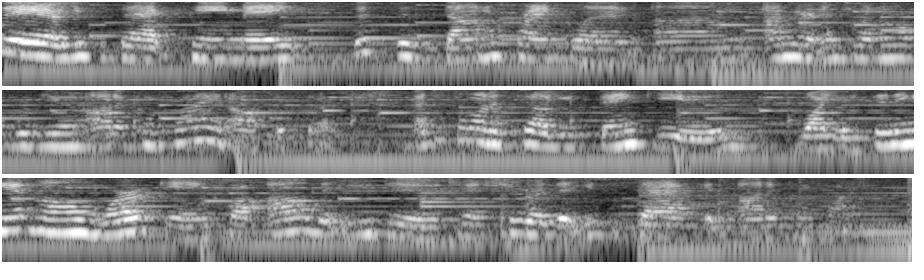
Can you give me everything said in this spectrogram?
there, U.S.A.C. teammates. This is Donna Franklin. Um, I'm your Internal Review and Audit Compliant Officer. I just want to tell you thank you while you're sitting at home working for all that you do to ensure that U.S.A.C. is audit compliant.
